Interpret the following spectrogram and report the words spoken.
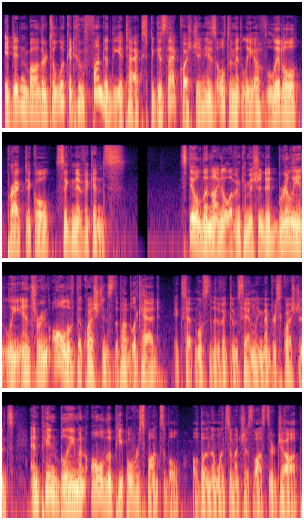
It didn't bother to look at who funded the attacks because that question is ultimately of little practical significance. Still, the 9 11 Commission did brilliantly answering all of the questions the public had, except most of the victims' family members' questions, and pinned blame on all the people responsible, although no one so much as lost their job,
